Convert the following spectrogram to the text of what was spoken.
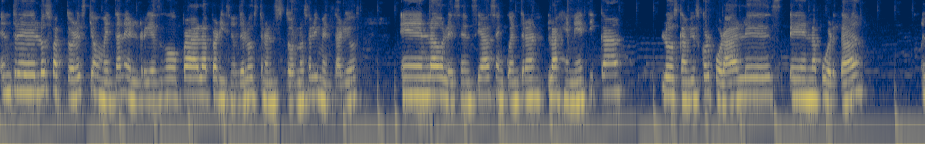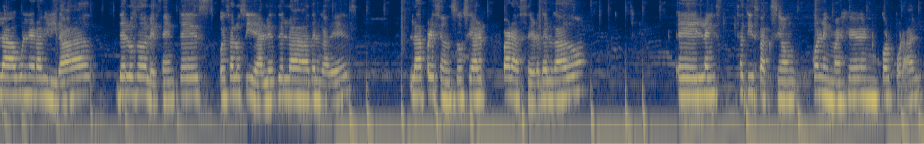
Entre los factores que aumentan el riesgo para la aparición de los trastornos alimentarios en la adolescencia se encuentran la genética, los cambios corporales en la pubertad, la vulnerabilidad de los adolescentes pues a los ideales de la delgadez, la presión social para ser delgado, eh, la insatisfacción con la imagen corporal,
